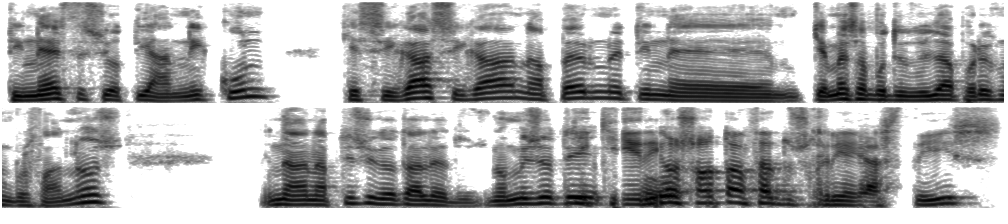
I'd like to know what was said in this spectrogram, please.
την αίσθηση ότι ανήκουν και σιγά σιγά να παίρνουν την, ε, και μέσα από τη δουλειά που ρίχνουν προφανώς να αναπτύσσουν το ταλέντο τους. Νομίζω ότι... Και κυρίως όταν θα τους χρειαστείς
